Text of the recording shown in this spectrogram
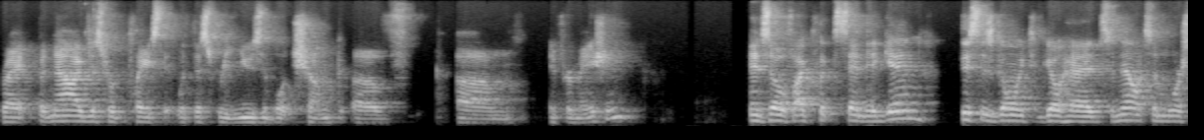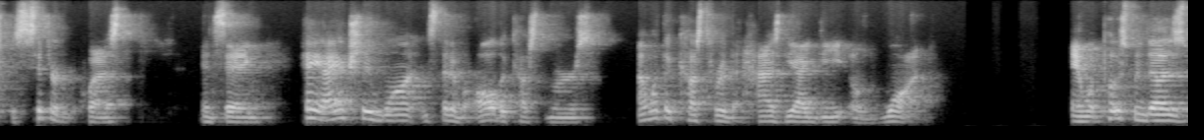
right? But now I've just replaced it with this reusable chunk of um, information. And so if I click send again, this is going to go ahead. So now it's a more specific request and saying, hey, I actually want, instead of all the customers, I want the customer that has the ID of one. And what Postman does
